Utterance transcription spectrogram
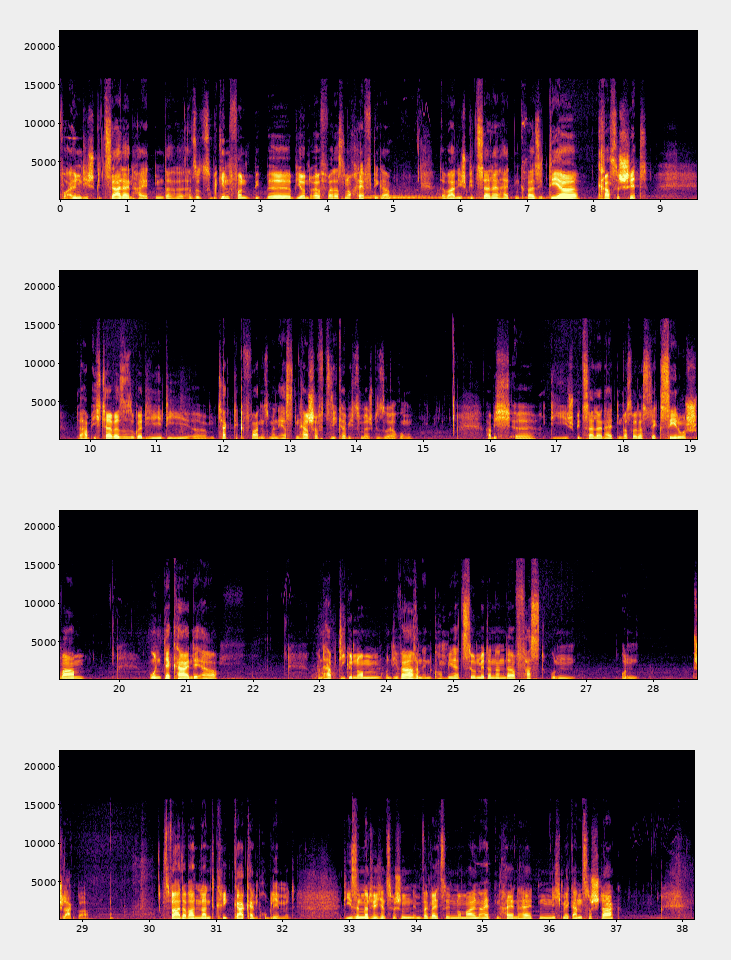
vor allem die Spezialeinheiten, da, also zu Beginn von B äh, Beyond Earth war das noch heftiger. Da waren die Spezialeinheiten quasi der krasse Shit. Da habe ich teilweise sogar die, die ähm, Taktik gefahren, also meinen ersten Herrschaftssieg habe ich zum Beispiel so errungen. Habe ich äh, die Spezialeinheiten, was war das, der Xenoschwarm und der KNDR und habe die genommen und die waren in Kombination miteinander fast un unschlagbar. Es war, da war ein Landkrieg gar kein Problem mit. Die sind natürlich inzwischen im Vergleich zu den normalen Einheiten- Einheiten nicht mehr ganz so stark.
